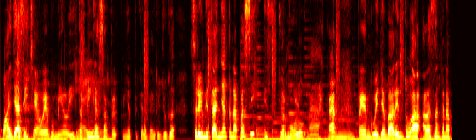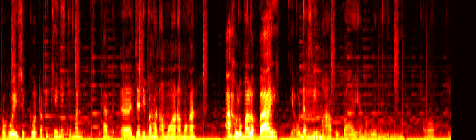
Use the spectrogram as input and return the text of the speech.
wajar sih cewek pemilih Iya, tapi iya, nggak iya. sampai punya pikiran kayak gitu juga. Sering ditanya kenapa sih insecure mulu? Nah kan Hmm, pengen gue jabarin tuh al- alasan kenapa gue insecure tapi kayaknya cuman kad- eh, jadi bahan omongan-omongan ah lu mah lebay. Ya udah sih Hmm. maaf lebay emang gue emang gini. Oke.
